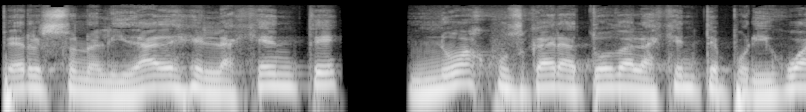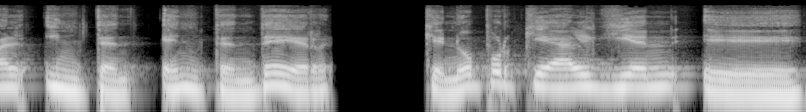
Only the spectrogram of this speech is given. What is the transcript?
personalidades en la gente, no a juzgar a toda la gente por igual, entender que no porque alguien eh,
